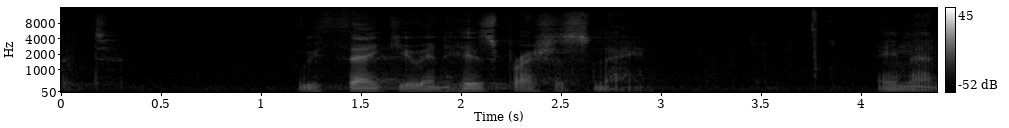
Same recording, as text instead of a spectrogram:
it. We thank you in his precious name. Amen.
